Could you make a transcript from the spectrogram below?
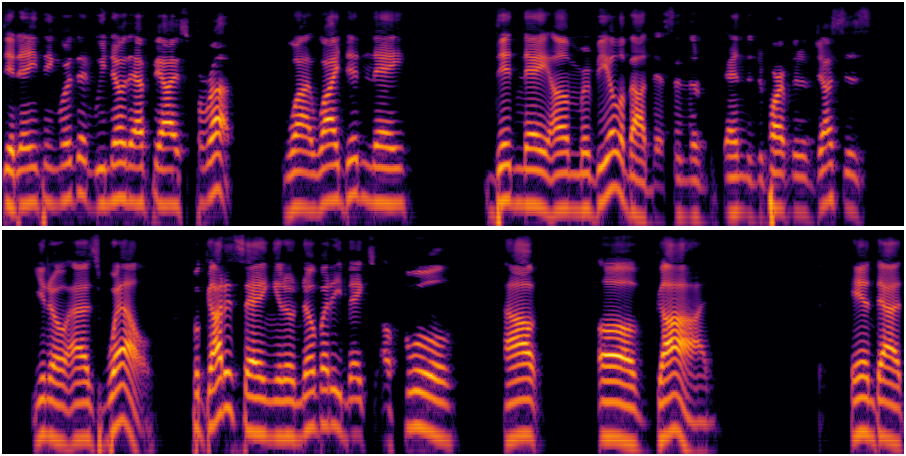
did anything with it. We know the FBI is corrupt. Why? Why didn't they? Didn't they um, reveal about this and the and the Department of Justice, you know, as well? But God is saying, you know, nobody makes a fool out of God, and that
